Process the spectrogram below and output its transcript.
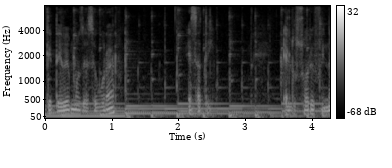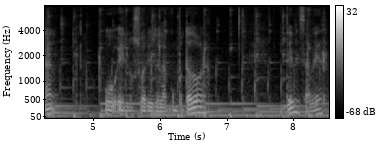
que debemos de asegurar es a ti, el usuario final o el usuario de la computadora. Debes saber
